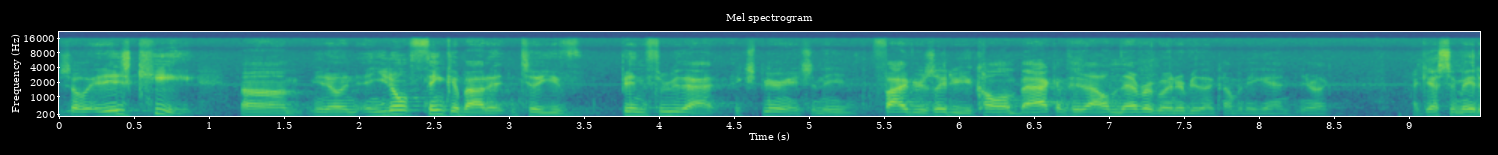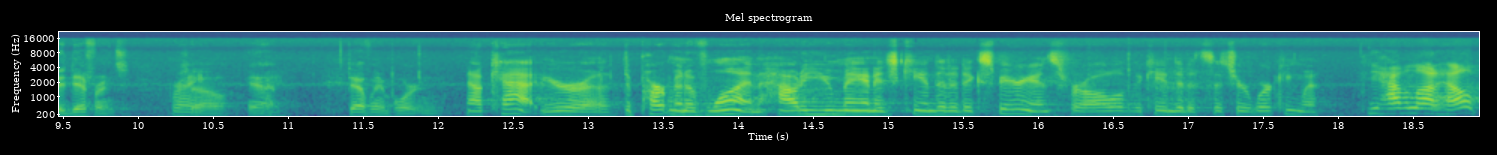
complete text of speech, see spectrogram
So it is key, um, you know, and, and, you don't think about it until you've been through that experience, and then five years later, you call them back and say, "I'll never go interview that company again." And you're like, "I guess it made a difference." Right. So yeah. Right definitely important. Now, Kat, you're a department of one. How do you manage candidate experience for all of the candidates that you're working with? You have a lot of help.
